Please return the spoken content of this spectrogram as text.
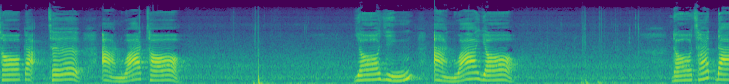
ชอกะเชอ อ่านว่าชอยอหญิง อ่านว่ายอ ดอชัดดา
